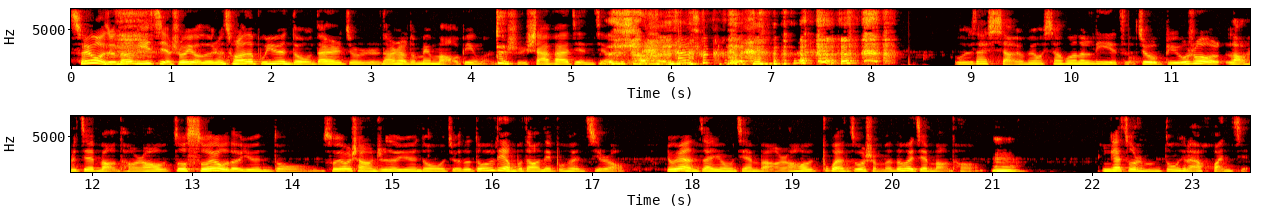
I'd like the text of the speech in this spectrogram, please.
所以我就能理解，说有的人从来都不运动，但是就是哪哪都没毛病嘛，就属于沙发健将。沙发健将。我就在想有没有相关的例子，就比如说我老是肩膀疼，然后做所有的运动，所有上肢的运动，我觉得都练不到那部分肌肉，永远在用肩膀，然后不管做什么都会肩膀疼。嗯，应该做什么东西来缓解？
